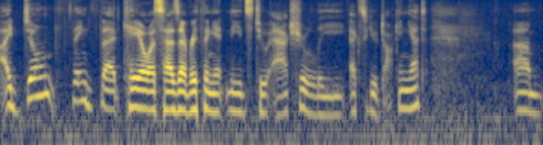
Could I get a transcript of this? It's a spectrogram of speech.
I don't think that kOS has everything it needs to actually execute docking yet. Um,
